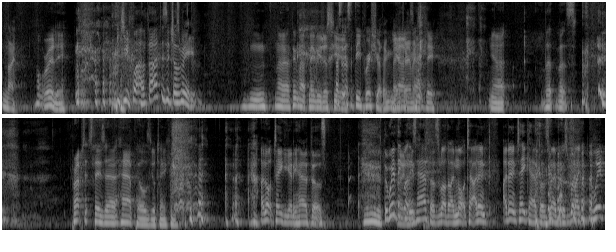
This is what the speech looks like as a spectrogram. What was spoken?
No. Not really. Do you not have that? Is it just me? Mm, no, I think that maybe just you. That's, that's a deeper issue, I think, maybe, yeah, Jamie. exactly. yeah, that that's. Perhaps it's those uh, hair pills you're taking. I'm not taking any hair pills. The weird thing Oh, about no? these hair pills as well that I'm not. Ta- I don't. I don't take hair pills. No, because when I The weird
